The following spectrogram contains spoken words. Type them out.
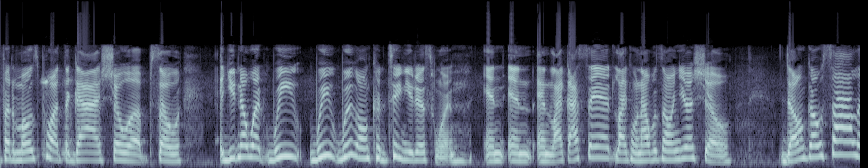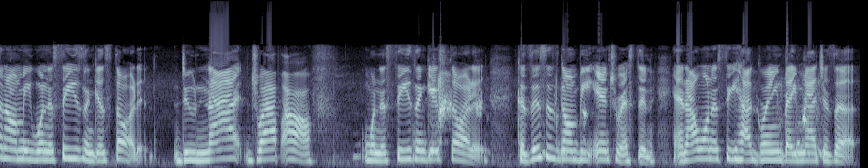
for the most part, the guys show up. So you know what? We we we're gonna continue this one. And and and like I said, like when I was on your show, don't go silent on me when the season gets started. Do not drop off when the season gets started because this is gonna be interesting, and I want to see how Green Bay matches up.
